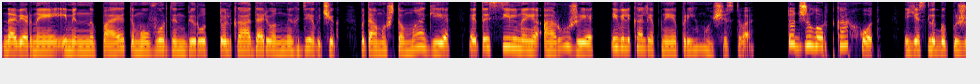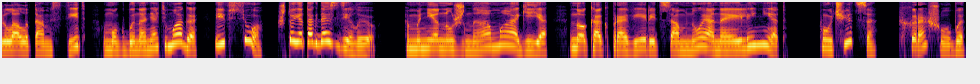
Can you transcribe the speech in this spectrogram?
Наверное, именно поэтому в Орден берут только одаренных девочек, потому что магия — это сильное оружие и великолепные преимущества. Тот же лорд Кархот, если бы пожелал отомстить, мог бы нанять мага, и все. Что я тогда сделаю? Мне нужна магия, но как проверить, со мной она или нет? Учиться? Хорошо бы.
